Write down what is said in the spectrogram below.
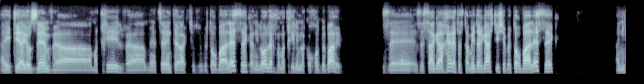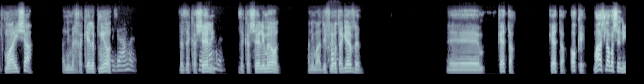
הייתי היוזם והמתחיל והמייצר אינטראקציות, ובתור בעל עסק אני לא הולך ומתחיל עם לקוחות בברים. זה, כן. זה סאגה אחרת, אז תמיד הרגשתי שבתור בעל עסק, אני כמו האישה, אני מחכה לפניות. לגמרי. וזה קשה לגמרי. לי, זה קשה לי מאוד. אני מעדיף להיות הגבר. אה, קטע, קטע. אוקיי, מה השלב השני?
